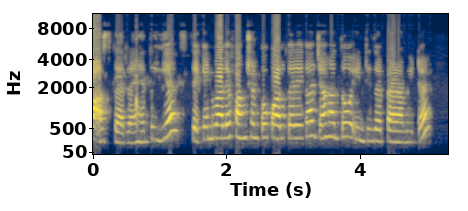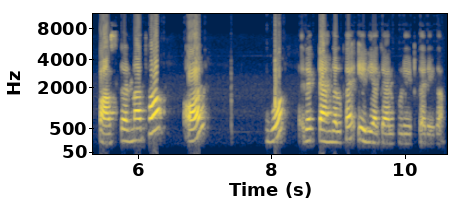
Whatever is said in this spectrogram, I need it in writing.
पास कर रहे हैं। तो यह सेकेंड वाले फ़ंक्शन को कॉल करेगा, जहाँ दो इंटीजर पैरामीटर पास करना था और वो रेक्टेंगल का एरिया कैलकुलेट करेगा।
